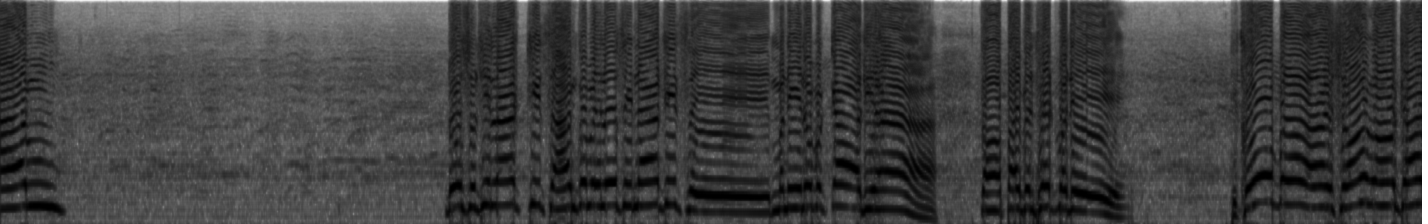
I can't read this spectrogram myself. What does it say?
ามโดยสุทธิรักที่สามก็ไม่รู้สินะที่สี่มณีนพเก้าที่ห้าต่อไปเป็นเพชรวดีที่โคบเบอร์สองออกทาง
